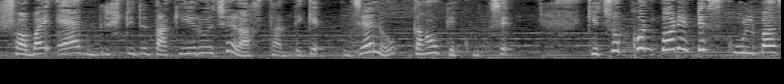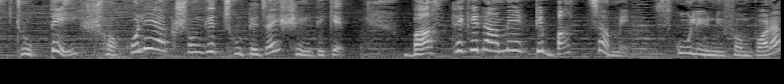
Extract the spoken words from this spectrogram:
সবাই এক দৃষ্টিতে তাকিয়ে রয়েছে রাস্তার দিকে, যেন কাউকে খুঁজছে। কিছুক্ষণ পর একটি স্কুল বাস ঢুকতেই সকলে একসঙ্গে ছুটে যায় সেই দিকে। বাস থেকে নামে একটি বাচ্চা মেয়ে, স্কুল ইউনিফর্ম পরা।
